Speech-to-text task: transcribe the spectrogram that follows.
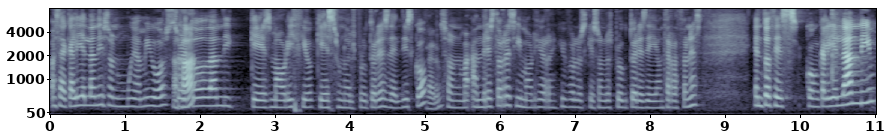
o sea, Cali y el Dandy son muy amigos, sobre todo Dandy que es Mauricio, que es uno de los productores del disco. Son Andrés Torres y Mauricio Rengifo los que son los productores de Once Razones. Entonces, con Cali y el Dandy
